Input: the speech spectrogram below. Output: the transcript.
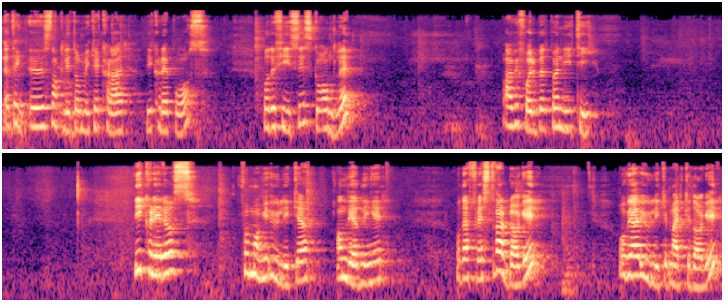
Jeg tenkte uh, snakke litt om hvilke klær vi kler på oss. Både fysisk og åndelig. Er vi forberedt på en ny tid? Vi kler oss for mange ulike anledninger. Og det er flest hverdager, og vi har ulike merkedager.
